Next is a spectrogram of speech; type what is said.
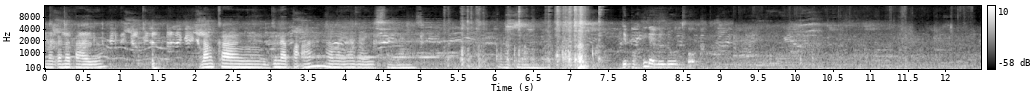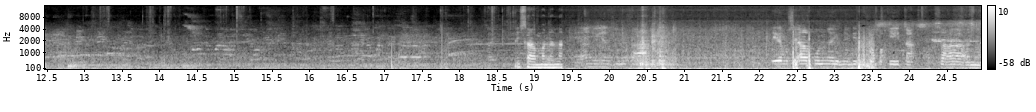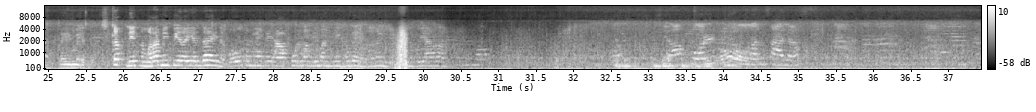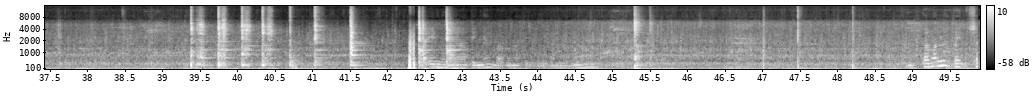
mag-ano tayo. Langkang ginataan. Mamaya guys. Ayan. Sarap naman. Di po naluluto. Isama na na. Ano yan sa akin? Tingnan mo si Apple ngayon, hindi nagpapakita sa ano, kay may Si Kathleen, na maraming pera yan dahil. Nagpautang yan kay Apple ng 5,000 din. Ano yun? Ano bayaran? Si Apple, Oo. yung Marsala. Kain muna natin yan bago natin yan. Hmm, Tama na kahit sa...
